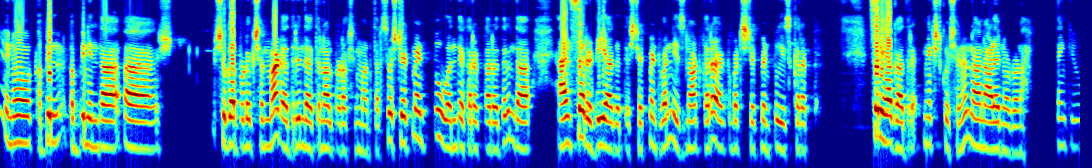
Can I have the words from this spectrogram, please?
ಏನು ಕಬ್ಬಿನ, ಕಬ್ಬಿನಿಂದ ಶುಗರ್ ಪ್ರೊಡಕ್ಷನ್ ಮಾಡಿ ಅದರಿಂದ ಎಥನಾಲ್ ಪ್ರೊಡಕ್ಷನ್ ಮಾಡ್ತಾರೆ. ಸೊ ಸ್ಟೇಟ್ಮೆಂಟ್ ಟು ಒಂದೇ ಕರೆಕ್ಟ್ ಆಗೋದ್ರಿಂದ ಆನ್ಸರ್ ಡಿ ಆಗುತ್ತೆ. Statement one is not correct but statement two is correct ಸರಿ, ಹಾಗಾದ್ರೆ ನೆಕ್ಸ್ಟ್ ಕ್ವಶನ್ ನಾನು ನಾಳೆ ನೋಡೋಣ. ಥ್ಯಾಂಕ್ ಯು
